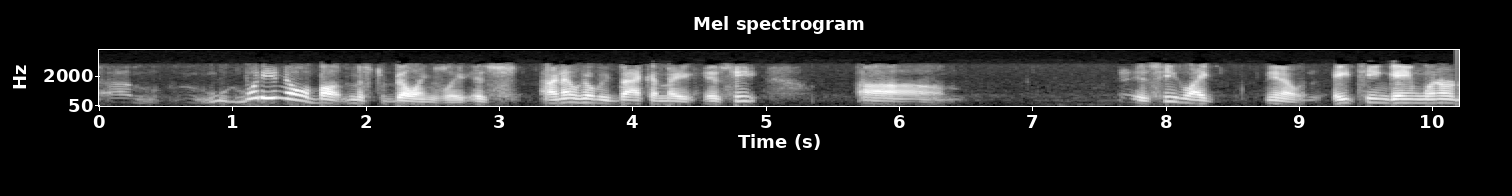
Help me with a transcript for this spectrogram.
um, what do you know about Mr. Billingsley? Is I know he'll be back in May. Is he, um, is he like you know 18 game winner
